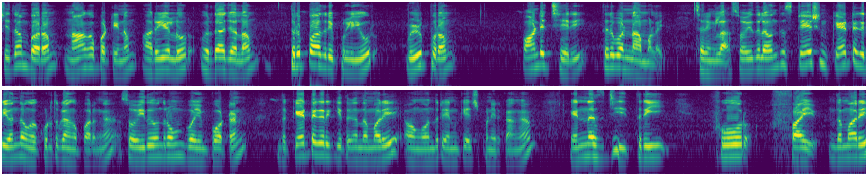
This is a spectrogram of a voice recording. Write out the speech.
சிதம்பரம் நாகப்பட்டினம் அரியலூர் விருதாச்சலம் திருப்பாதிரிப்புலியூர் விழுப்புரம் பாண்டிச்சேரி திருவண்ணாமலை. சரிங்களா? ஸோ இதில் வந்து ஸ்டேஷன் கேட்டகரி வந்து அவங்க கொடுத்துருக்காங்க பாருங்கள் ஸோ இது வந்து ரொம்ப இம்பார்ட்டன்ட் இந்த கேட்டகரிக்கு தகுந்த மாதிரி அவங்க வந்துட்டு என்கேஜ் பண்ணியிருக்காங்க என்எஸ்ஜி த்ரீ ஃபோர் ஃபைவ் இந்த மாதிரி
